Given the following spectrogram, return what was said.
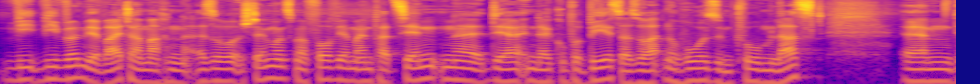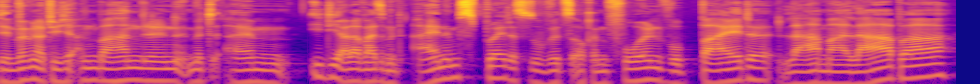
wie, wie würden wir weitermachen? Also stellen wir uns mal vor, wir haben einen Patienten, äh, der in der Gruppe B ist, also hat eine hohe Symptomlast. Ähm, den wollen wir natürlich anbehandeln mit einem, idealerweise mit einem Spray, das so wird es auch empfohlen, wo beide Lama Laba,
